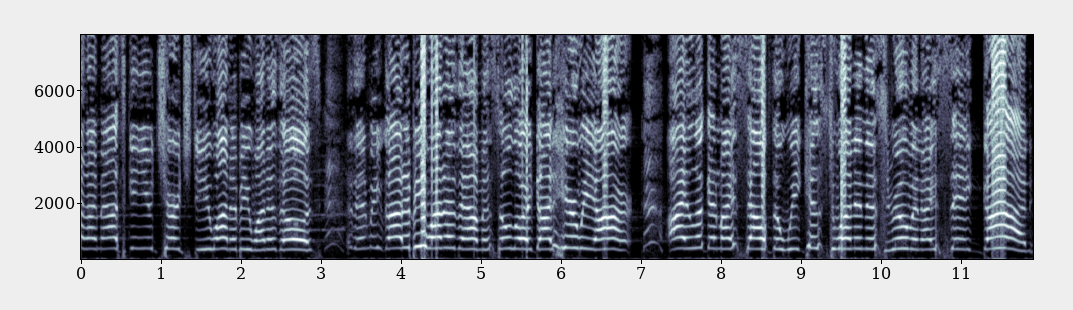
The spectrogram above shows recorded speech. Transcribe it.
And I'm asking you, church, do you want to be one of those? Then we've got to be one of them. And so, Lord God, here we are. I look at myself, the weakest one in this room, and I say, God,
